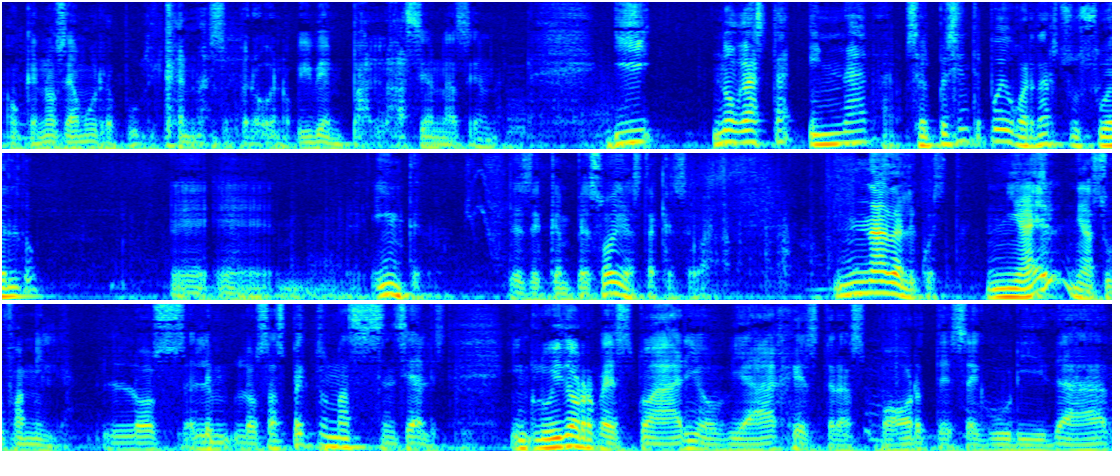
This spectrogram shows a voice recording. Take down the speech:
aunque no sea muy republicano eso, pero bueno, vive en Palacio Nacional. Y no gasta en nada. O sea, el presidente puede guardar su sueldo eh, eh, íntegro, desde que empezó y hasta que se va. Nada le cuesta ni a él ni a su familia. Los, los aspectos más esenciales, incluido vestuario, viajes, transporte, seguridad,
